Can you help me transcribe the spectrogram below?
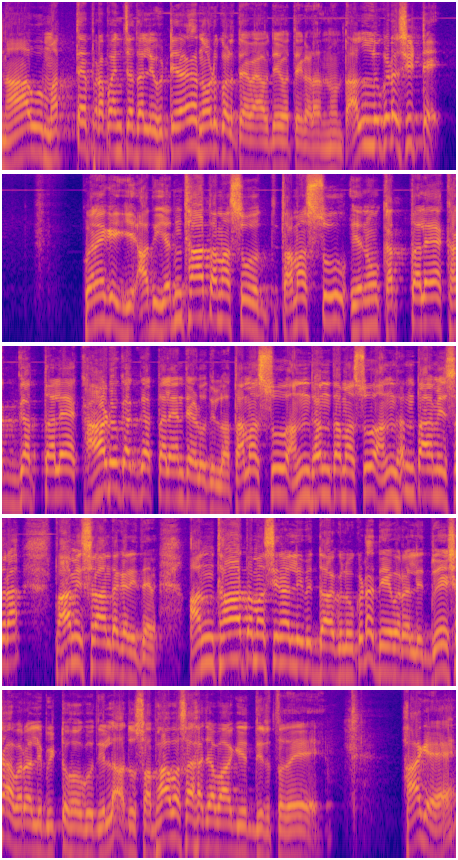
ನಾವು ಮತ್ತೆ ಪ್ರಪಂಚದಲ್ಲಿ ಹುಟ್ಟಿದಾಗ ನೋಡ್ಕೊಳ್ತೇವೆ ಆ ದೇವತೆಗಳನ್ನು ಅಂತ. ಅಲ್ಲೂ ಕೂಡ ಸಿಟ್ಟೆ. ಕೊನೆಗೆ ಅದು ಎಂಥ ತಮಸ್ಸು ತಮಸ್ಸು ಏನು? ಕತ್ತಲೆ, ಕಗ್ಗತ್ತಲೆ, ಕಾಡು ಕಗ್ಗತ್ತಲೆ ಅಂತ ಹೇಳುವುದಿಲ್ಲ ತಮಸ್ಸು, ಅಂಧನ್ ತಮಸ್ಸು, ಅಂಧನ್ ತಾಮಿಸ್ರ ತಾಮಿಸ್ರ ಅಂತ ಕರಿತೇವೆ. ಅಂಥ ತಮಸ್ಸಿನಲ್ಲಿ ಬಿದ್ದಾಗಲೂ ಕೂಡ ದೇವರಲ್ಲಿ ದ್ವೇಷ ಅವರಲ್ಲಿ ಬಿಟ್ಟು ಹೋಗುವುದಿಲ್ಲ. ಅದು ಸ್ವಭಾವ ಸಹಜವಾಗಿ ಇದ್ದಿರ್ತದೆ. ಹಾಗೆ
